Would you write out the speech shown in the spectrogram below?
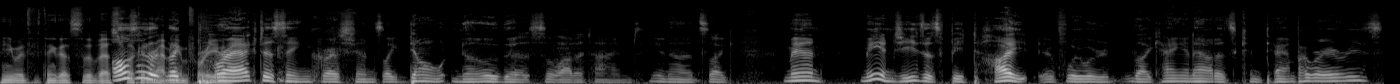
He would think that's the best also fucking rap like name for you. practicing christians like don't know this a lot of times you know it's like man me and jesus be tight if we were like hanging out as contemporaries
